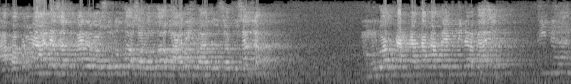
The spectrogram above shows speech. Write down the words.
Apa pernah ada satu kali Rasulullah Shallallahu Alaihi Wasallam mengeluarkan kata-kata yang tidak baik? Tidak.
